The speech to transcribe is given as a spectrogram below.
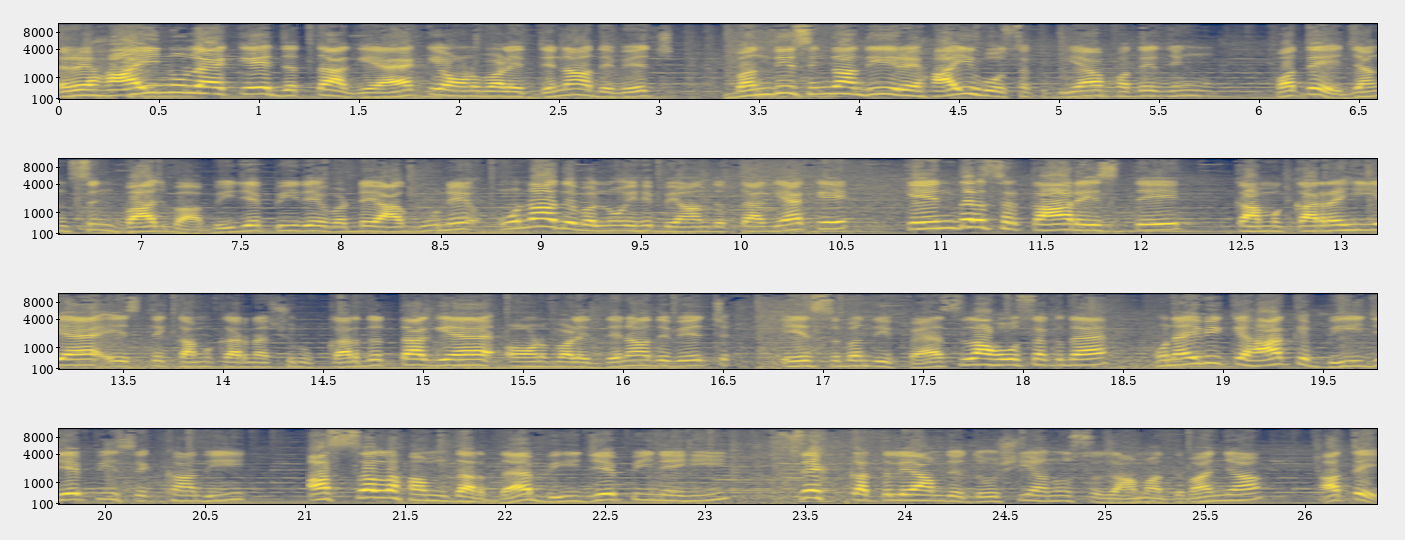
ਰਿਹਾਈ ਨੂੰ ਲੈ ਕੇ ਦਿੱਤਾ ਗਿਆ ਹੈ ਕਿ ਆਉਣ ਵਾਲੇ ਦਿਨਾਂ ਦੇ ਵਿੱਚ ਬੰਦੀ ਸਿੰਘਾਂ ਦੀ ਰਿਹਾਈ ਹੋ ਸਕਦੀ ਹੈ। ਫਤਿਹ ਸਿੰਘ ਫਤਿਹ ਜੰਗ ਸਿੰਘ ਬਾਜਵਾ ਬੀਜੇਪੀ ਦੇ ਵੱਡੇ ਆਗੂ ਨੇ ਉਹਨਾਂ ਦੇ ਵੱਲੋਂ ਇਹ ਬਿਆਨ ਦਿੱਤਾ ਗਿਆ ਕਿ ਕੇਂਦਰ ਸਰਕਾਰ ਇਸ ਤੇ ਕੰਮ ਕਰ ਰਹੀ ਹੈ। ਇਸ ਤੇ ਕੰਮ ਕਰਨਾ ਸ਼ੁਰੂ ਕਰ ਦਿੱਤਾ ਗਿਆ ਹੈ। ਆਉਣ ਵਾਲੇ ਦਿਨਾਂ ਦੇ ਵਿੱਚ ਇਸ ਸੰਬੰਧੀ ਫੈਸਲਾ ਹੋ ਸਕਦਾ ਹੈ। ਉਹਨਾਂ ਇਹ ਵੀ ਕਿਹਾ ਕਿ ਬੀਜੇਪੀ ਸਿੱਖਾਂ ਦੀ ਅਸਲ ਹਮਦਰਦ ਹੈ। ਬੀਜੇਪੀ ਨੇ ਹੀ ਸਿੱਖ ਕਤਲੇਆਮ ਦੇ ਦੋਸ਼ੀਆਂ ਨੂੰ ਸਜ਼ਾਵਾਂ ਦਿਵਾਈਆਂ ਅਤੇ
